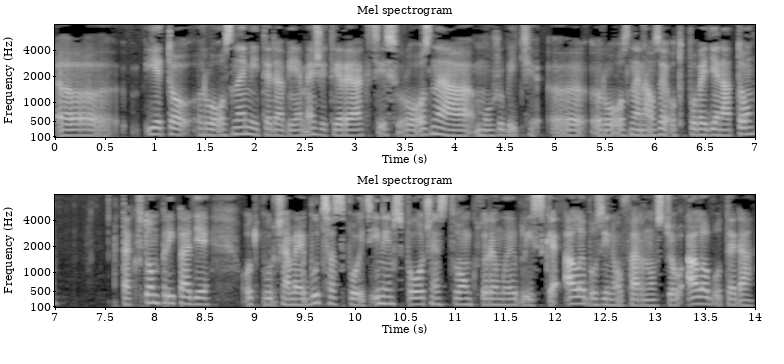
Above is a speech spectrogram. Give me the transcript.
Eh, je to rôzne, my teda vieme, že tie reakcie sú rôzne a môžu byť eh, rôzne naozaj odpovede na to tak v tom prípade odporúčame buď sa spojiť s iným spoločenstvom, ktorému je blízke, alebo s inou farnosťou, alebo teda e,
